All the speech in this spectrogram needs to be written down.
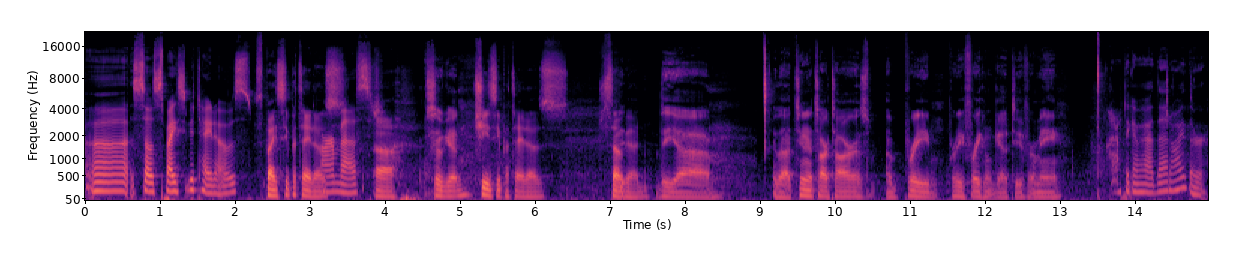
Uh, so spicy potatoes spicy potatoes are a must. Uh, so good. cheesy potatoes, so good. The uh, the tuna tartare is a pretty pretty frequent go to for me. I don't think I've had that either.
